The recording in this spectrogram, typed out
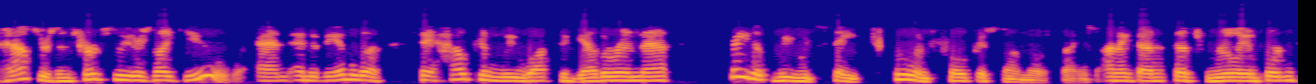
pastors and church leaders like you, and, and to be able to say, how can we walk together in that? Pray that we would stay true and focused on those things. I think that that's really important.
